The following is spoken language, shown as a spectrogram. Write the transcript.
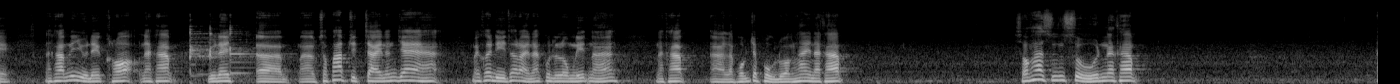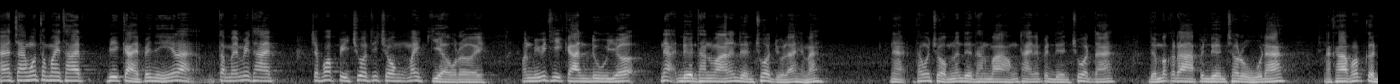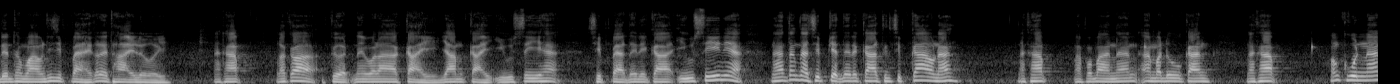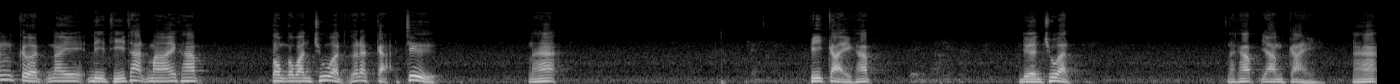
นะครับนี่อยู่ในเคราะห์นะครับอยู่ในสภาพจิตใจนั้นแย่ฮะไม่ค่อยดีเท่าไหร่นะคุณรงค์ฤทธิ์นะ นะครับอ่าแล้วผมจะผูกดวงให้นะครับ 2500 นะครับ อาจารย์ว่าทำไมทายปีไก่เป็นอย่างนี้ล่ะทำไมไม่ทายเฉพาะปีชวดที่ชงไม่เกี่ยวเลย มันมีวิธีการดูเยอะเนี่ยเดือนธันวานั้นเดือนชวดอยู่แล้วเห็นไหมเนี่ยท่านผู้ชมนั้นเดือนธันวาของไทยนั้นเป็นเดือนชวดนะ เดือนมกราเป็นเดือนฉลูนะนะครับเพราะเกิดเดือนธันวาวันที่ 18 ก็เลยทายเลยนะครับ แล้วก็เกิดในเวลาไก่ยามไก่อิ๋วซีฮะ 18นาฬิกาอิวซีเนี่ยนะตั้งแต่ 17นาฬิกาถึง 19 นะนะครับมาประมาณนั้นอะมาดูกันนะครับ ของคุณนั้นเกิดในดีถีธาตุไม้ครับ ตรงกับวันชวดก็เรียกะจื้อนะฮะปีไก่ครับ เดือนชวดนะครับ ยามไก่นะฮะ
